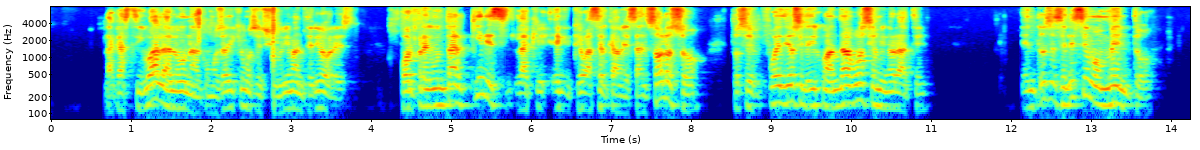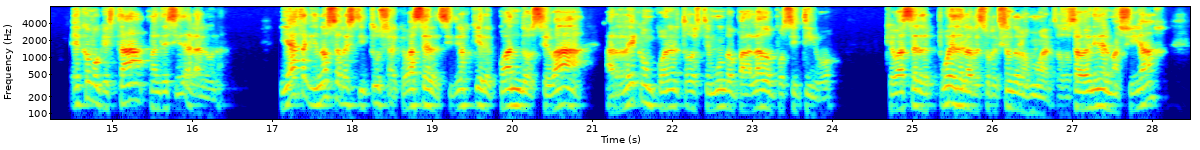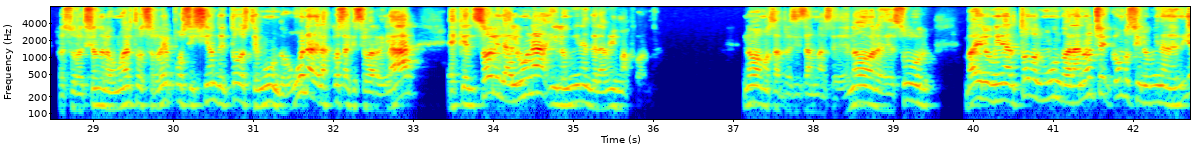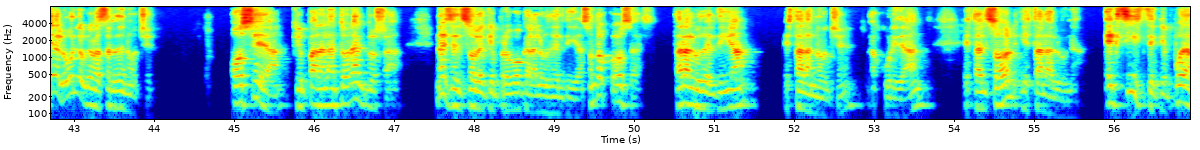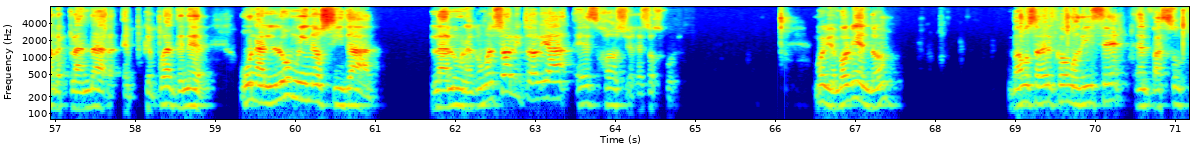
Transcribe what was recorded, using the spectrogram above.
la castigó a la luna, como ya dijimos en Shubrim anteriores, por preguntar quién es la que, va a ser cabeza, el sol o yo, entonces fue Dios y le dijo, anda vos y aminorate. Entonces en ese momento es como que está maldecida la luna. Y hasta que no se restituya, que va a ser, si Dios quiere, cuando se va a recomponer todo este mundo para el lado positivo, que va a ser después de la resurrección de los muertos. O sea, venir el Mashiach, resurrección de los muertos, reposición de todo este mundo. Una de las cosas que se va a arreglar es que el sol y la luna iluminen de la misma forma. No vamos a precisar más de norte, de sur. Va a iluminar todo el mundo a la noche. ¿Cómo se ilumina de día? Lo único que va a ser de noche. O sea, que para la Torah no es el sol el que provoca la luz del día. Son dos cosas. Está la luz del día, está la noche, la oscuridad. Está el sol y está la luna. Existe que pueda resplandar, eh, que pueda tener una luminosidad la luna como el sol y todavía es Hoshech, es oscuro. Muy bien, volviendo, vamos a ver cómo dice el Pasuk.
